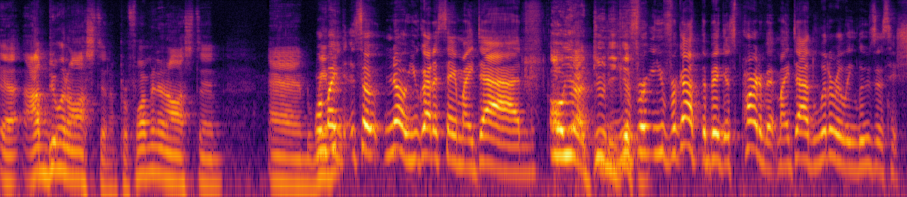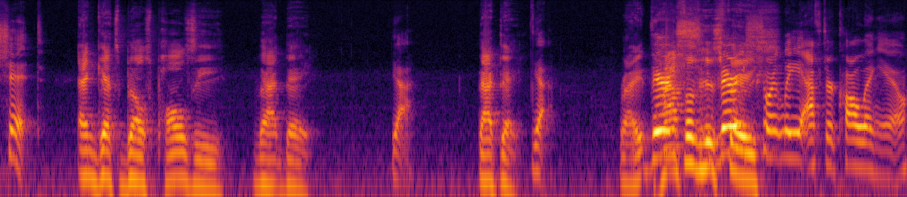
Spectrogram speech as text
Uh, I'm doing Austin. I'm performing in Austin, and we. well, my so no, you got to say my dad. oh yeah, dude, he You, for, you forgot the biggest part of it. My dad literally loses his shit. and gets Bell's palsy that day. Yeah. that day, Yeah. right? Very, half of his very face, shortly after calling you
